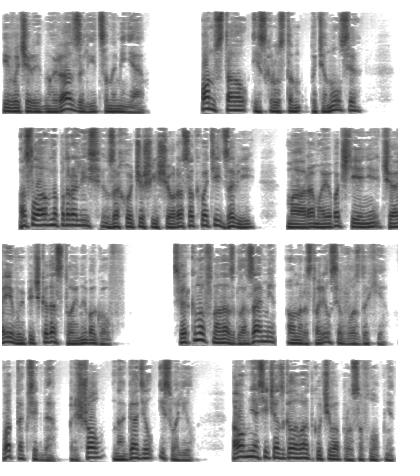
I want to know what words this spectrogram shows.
и в очередной раз злиться на меня. Он встал и с хрустом потянулся. — А славно подрались. Захочешь еще раз отхватить — зови. Мара, мое почтение, чай и выпечка достойны богов. Сверкнув на нас глазами, он растворился в воздухе. Вот так всегда. Пришел, нагадил и свалил. А у меня сейчас голова от кучи вопросов лопнет.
